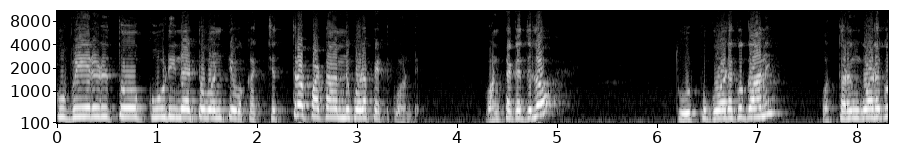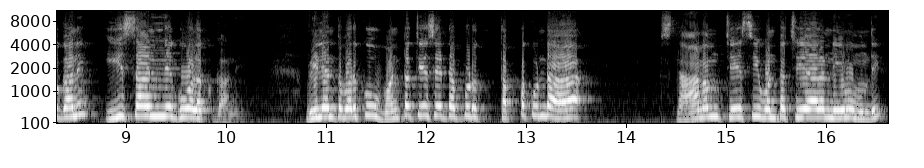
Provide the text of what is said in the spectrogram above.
కుబేరుడితో కూడినటువంటి ఒక చిత్రపటాన్ని కూడా పెట్టుకోండి. వంటగదిలో తూర్పు గోడకు కానీ ఉత్తరం గోడకు కానీ ఈశాన్య గోడకు కానీ వీలంతవరకు వంట చేసేటప్పుడు తప్పకుండా స్నానం చేసి వంట చేయాలని నియమం ఉంది.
